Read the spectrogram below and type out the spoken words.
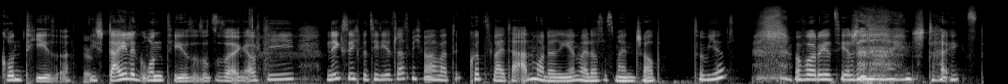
Grundthese, ja. die steile Grundthese sozusagen, auf die Nix sich bezieht. Jetzt lass mich mal kurz weiter anmoderieren, weil das ist mein Job. Tobias, bevor du jetzt hier schon einsteigst.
